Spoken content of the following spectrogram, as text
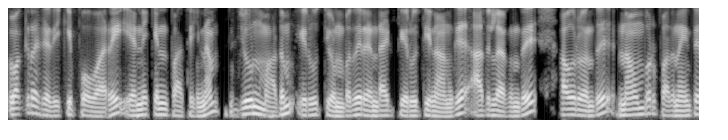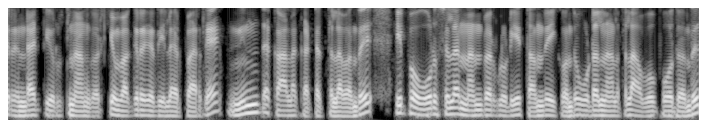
வக்ரகதிக்கு போவார். என்னைக்குன்னு பார்த்தீங்கன்னா ஜூன் மாதம் இருபத்தி ஒன்பது ரெண்டாயிரத்தி இருபத்தி நான்கு. அதிலிருந்து அவர் வந்து நவம்பர் பதினைந்து ரெண்டாயிரத்தி இருபத்தி நான்கு வரைக்கும் வக்ரகதியில் இருப்பாருங்க. இந்த காலகட்டத்தில் வந்து இப்போ ஒரு சில நண்பர்களுடைய தந்தைக்கு வந்து உடல் நலத்தில் அவ்வப்போது வந்து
